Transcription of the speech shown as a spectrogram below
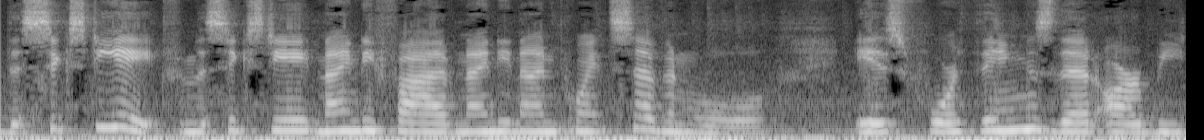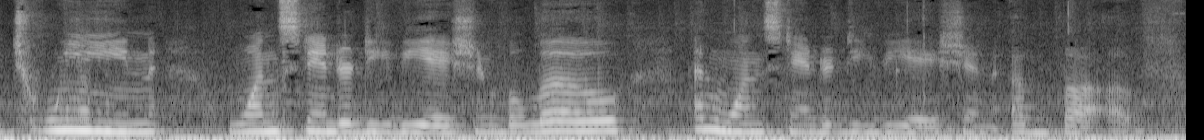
the 68 from the 68, 95, 99.7 rule is for things that are between one standard deviation below and one standard deviation above.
